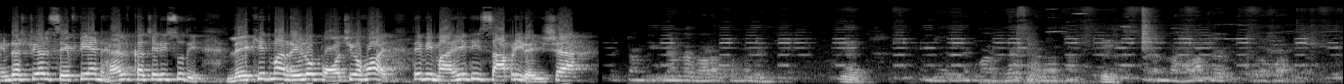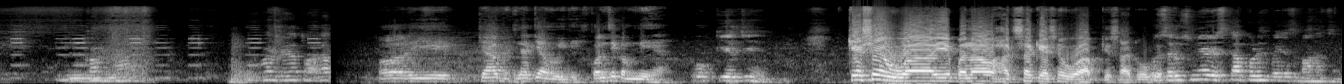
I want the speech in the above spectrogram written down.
industrial safety and health કચેરી સુધી લેખિતમાં રેલો પહોંચ્યો હોય તેવી માહિતી સાંપડી રહી છે टंकी के अंदर बड़ा कमल है जो एक बार गैस लगा था अंदर हवा के थोड़ा सा कम था एक बार गया तो आधा और ये क्या घटना क्या हुई थी कौन सी कंपनी है वो केजी है कैसे हुआ ये बनाव? हादसा कैसे हुआ आपके साथ? वो वो सर उसमें इसका पड़ी पहले से बांधा था।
